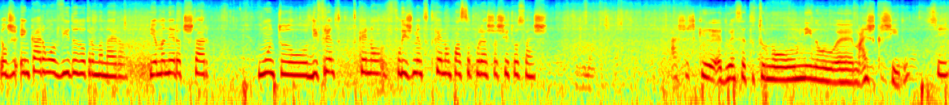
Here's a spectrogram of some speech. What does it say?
Eles encaram a vida de outra maneira. E a maneira de estar muito diferente quem não, felizmente, de quem não passa por estas situações. Achas que a doença te tornou um menino uh, mais crescido? Sim,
